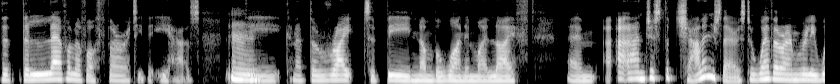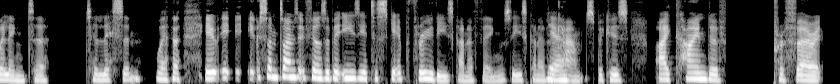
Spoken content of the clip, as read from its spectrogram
the the level of authority that he has, mm. the kind of the right to be number one in my life, um, and just the challenge there as to whether I'm really willing to to listen. Whether it, it, it, sometimes it feels a bit easier to skip through these kind of things, these kind of yeah. accounts, because I kind of prefer it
